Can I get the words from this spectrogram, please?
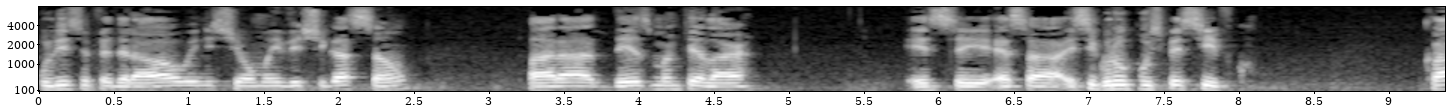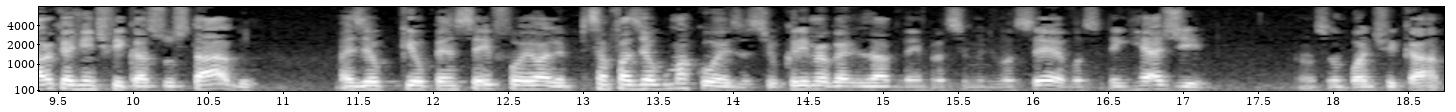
Polícia Federal iniciou uma investigação para desmantelar esse, essa, esse grupo específico. Claro que a gente fica assustado, mas eu, o que eu pensei foi, olha, precisa fazer alguma coisa. Se o crime organizado vem para cima de você, você tem que reagir. Você não pode ficar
